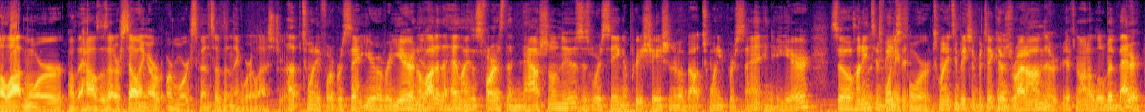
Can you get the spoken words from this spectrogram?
a lot more of the houses that are selling are, are more expensive than they were last year. up 24% year over year. And a lot of the headlines, as far as the national news, is we're seeing appreciation of about 20% in a year. So Huntington Beach, 24. Huntington Beach in particular, is right on there, if not a little bit better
